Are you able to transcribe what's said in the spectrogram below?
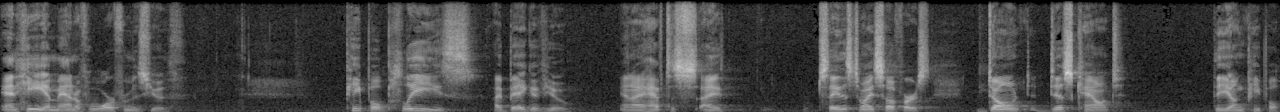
and he a man of war from his youth. People, please, I beg of you, and I have to I say this to myself first don't discount the young people.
